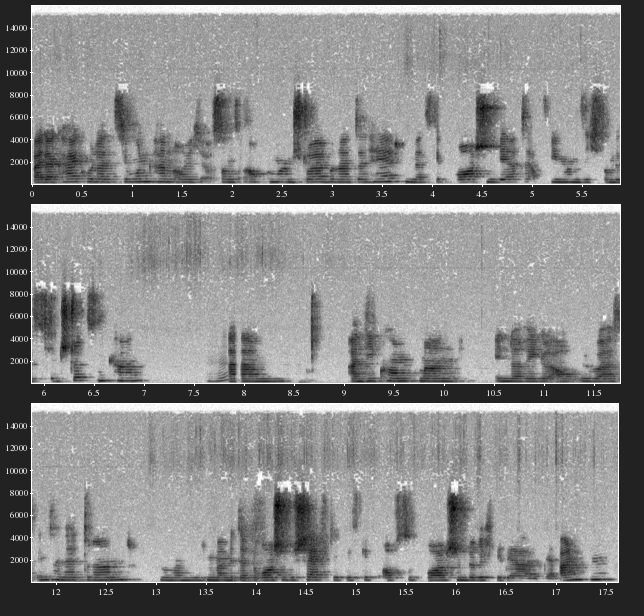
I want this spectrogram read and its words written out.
bei der Kalkulation kann euch sonst auch immer ein Steuerberater helfen, weil es gibt Branchenwerte, auf die man sich so ein bisschen stützen kann. Mhm. Ähm, an die kommt man in der Regel auch über das Internet dran, wenn man sich mal mit der Branche beschäftigt. Es gibt auch so Branchenberichte der, der Banken.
